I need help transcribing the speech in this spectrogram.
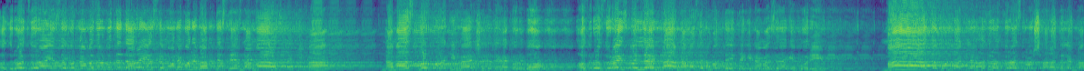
হজরত জুরাইজ যখন নামাজের মধ্যে দাঁড়াই মনে মনে ভাবতেছে, নামাজ নাকি মা? নামাজ পড়ব নাকি মায়ের সাথে দেখা করব? হজরত জুরাইজ বললেন, না, নামাজের মধ্যেই থাকি, নামাজে আগে পড়ি। মা যখন ডাকলেন হজরত জুরাইজ কোনো সারা দিলেন না,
